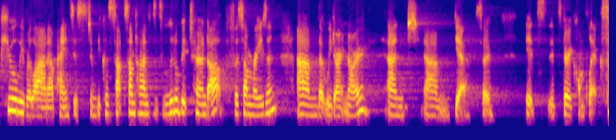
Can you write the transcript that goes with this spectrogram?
purely rely on our pain system because sometimes it's a little bit turned up for some reason um, that we don't know, and um, yeah, so it's it's very complex.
